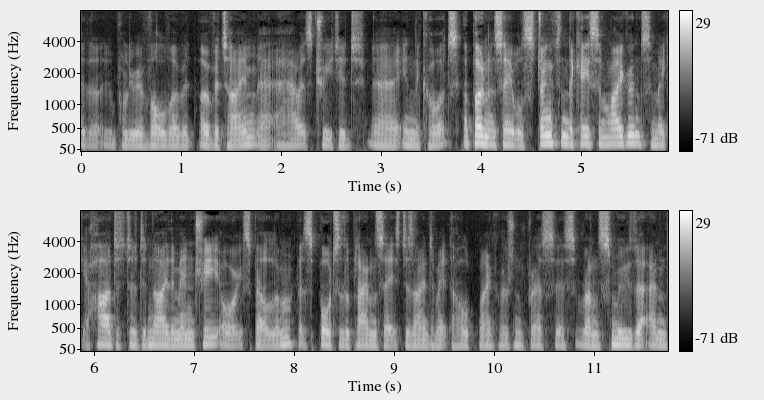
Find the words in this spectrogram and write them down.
it'll probably evolve over over time uh, how it's treated uh, in the courts opponents say it will strengthen the case of migrants and make it harder to deny them entry or expel them but supporters of the plan say it's designed to make the whole migration process run smoother and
